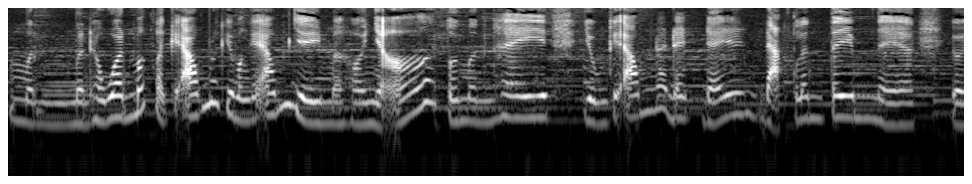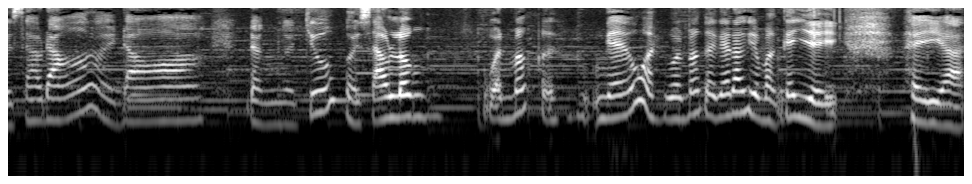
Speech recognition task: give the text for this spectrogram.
mình mình không quên mất là cái ống nó kêu bằng cái ống gì mà hồi nhỏ tụi mình hay dùng cái ống đó để để đặt lên tim nè rồi sau đó rồi đo đằng trước rồi sau lưng quên mất rồi ngáo rồi quên mất rồi cái đó kêu bằng cái gì. Thì à,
